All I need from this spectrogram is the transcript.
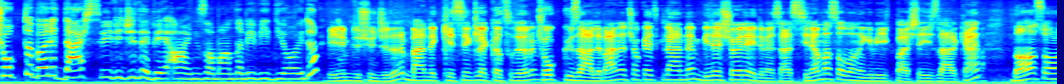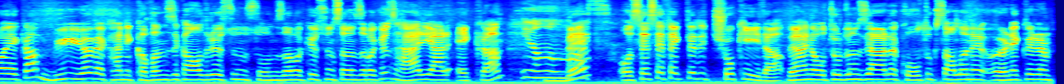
çok da böyle ders verici de bir aynı zamanda bir videoydu. benim düşüncelerim. Ben de kesinlikle katılıyorum. Çok güzeldi. Ben de çok etkilendim. Bir de şöyleydi mesela sinema salonu gibi ilk başta izlerken. Daha sonra o ekran büyüyor ve hani kafanızı kaldırıyorsunuz, solunuza bakıyorsunuz, sağınıza bakıyorsunuz. Her yer ekran. İnanılmaz. Ve o ses efektleri çok iyiydi. Ve hani oturduğunuz yerde koltuk sallanıyor. Örnek veriyorum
